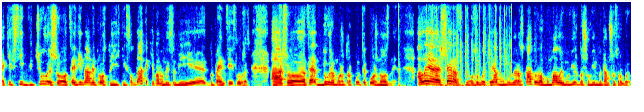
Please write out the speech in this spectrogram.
які всі б відчули, що це війна не просто їхніх солдатиків, а вони собі е, до пенсії служать. А що це дуже може торкнутися кожного з них. Але ще раз ну, особисто я б губу не розкатував, бо мало ймовірно, що він би там щось робив.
